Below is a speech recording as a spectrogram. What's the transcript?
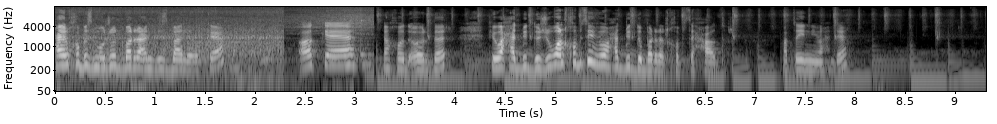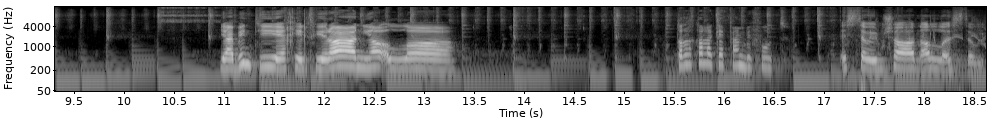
هاي الخبز موجود برا عند الزبالة أوكي؟ أوكي. ناخذ order. في واحد بده جوا الخبزة في واحد بده برا الخبزة. حاضر. أعطيني وحدة. يا بنتي يا أخي الفيران يا الله. طلع طلع كيف عم بفوت؟ استوي مشان الله استوي.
